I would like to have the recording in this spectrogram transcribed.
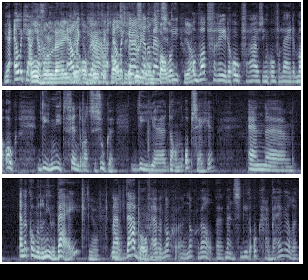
Ja, elk jaar er- overlijden elk, of ja, weet ik wat, Elk jaar zijn er mensen die ja? om wat voor reden ook verhuizing overlijden, maar ook die niet vinden wat ze zoeken, die eh, dan opzeggen. En, eh, en dan komen er nieuwe bij. Ja. Maar Ja. daarboven hebben we nog, eh, nog wel eh, mensen die er ook graag bij willen.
